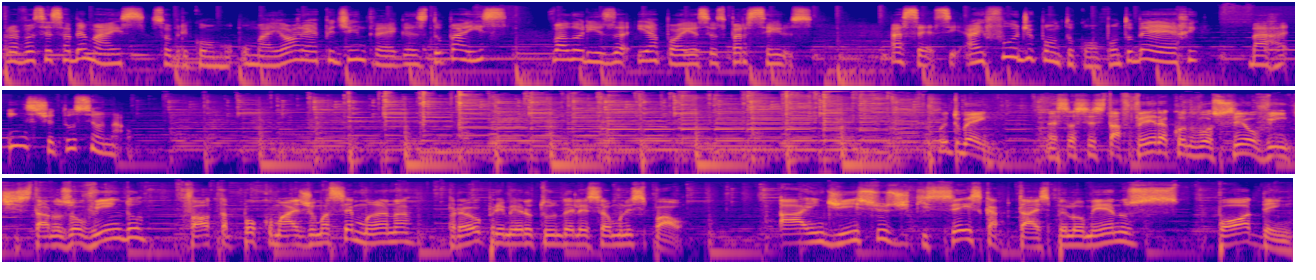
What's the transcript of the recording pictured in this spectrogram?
para você saber mais sobre como o maior app de entregas do país valoriza e apoia seus parceiros. Acesse ifood.com.br/institucional. Muito bem. Nessa sexta-feira, quando você, ouvinte, está nos ouvindo, falta pouco mais de uma semana para o primeiro turno da eleição municipal. Há indícios de que seis capitais, pelo menos, podem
